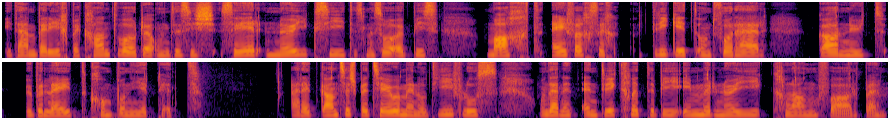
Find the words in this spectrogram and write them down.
in diesem Bereich bekannt worden und es ist sehr neu gewesen, dass man so etwas macht, einfach sich reingibt und vorher gar nichts überlegt komponiert hat. Er hat ganz einen speziellen Melodiefluss und er entwickelt dabei immer neue Klangfarben.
